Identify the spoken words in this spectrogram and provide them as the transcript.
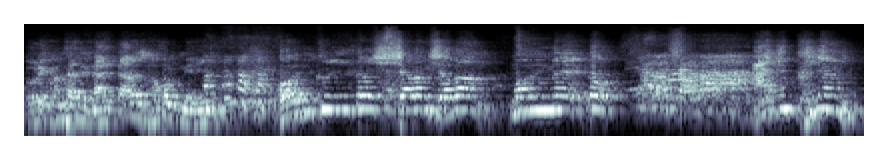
노래 강사들이 날 따라서 하고 있네. 이. 얼굴도 샤방샤방, 몸매도 아주 그냥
